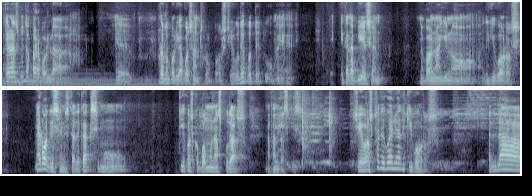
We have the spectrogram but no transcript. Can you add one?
Πατέρας μου ήταν πάρα πολλά ε, πρωτοποριακός άνθρωπος και ουδέποτε του με καταπίεσε να πάω να γίνω δικηγόρος. Με ρώτησε στα 16 μου τι έχω σκοπό μου να σπουδάσω, να φανταστείς. Και ως τότε εγώ έλεγα δικηγόρος. Αλλά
